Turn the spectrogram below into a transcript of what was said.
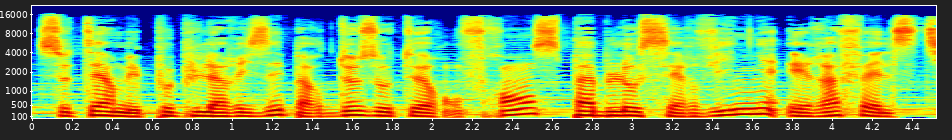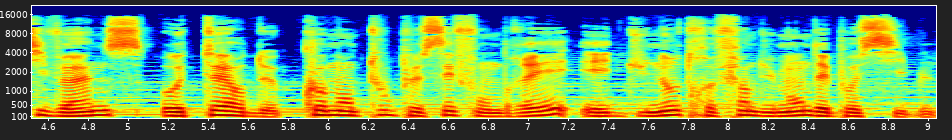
Ce terme est popularisé par deux auteurs en France, Pablo Servigne et Raphaël Stevens, auteurs de Comment tout peut s'effondrer et D'une autre fin du monde est possible.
